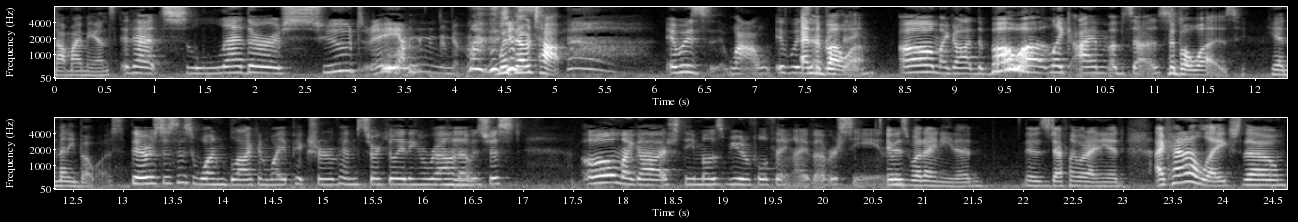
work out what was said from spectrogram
Not my man's. That leather suit With no top. It was wow. It was And the boa. Oh my god, the boa! Like I'm obsessed. The boas. He had many boas. there was just this one black and white picture of him circulating around that Mhm. was just oh my gosh the most beautiful thing i've ever seen It was what I needed. It was definitely what I needed. I kind of liked though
